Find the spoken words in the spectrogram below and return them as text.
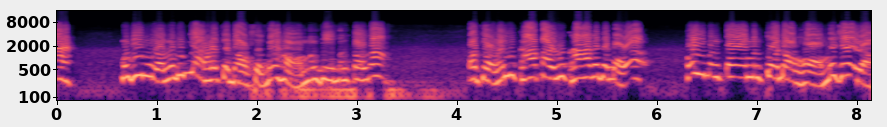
นะบางทีเหมือนกันทุกอย่างเลยแต่ดอกเสร็จไม่หอมบางทีบางโตก็ พอส่งให้ลูกค้าไปลูกค้าก็จะบอกว่าเฮ้ยบางโตมันตัวดอกหอมไม่ใช่เหรอ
